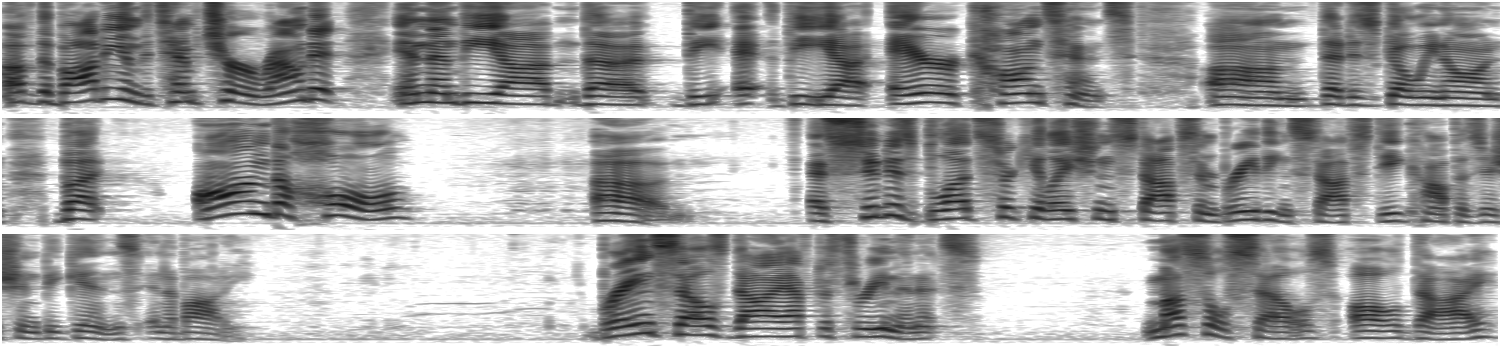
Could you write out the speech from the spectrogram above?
of the body and the temperature around it, and then the, uh, the, the, the uh, air content um, that is going on. But on the whole, uh, as soon as blood circulation stops and breathing stops, decomposition begins in a body. Brain cells die after three minutes. Muscle cells all die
